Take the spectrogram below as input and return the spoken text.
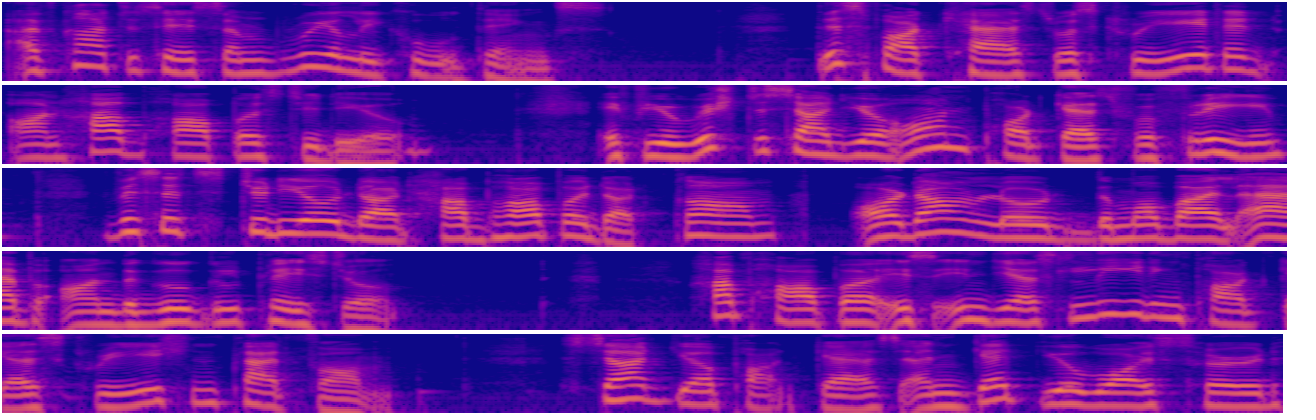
I've got to say some really cool things. This podcast was created on Hubhopper Studio. If you wish to start your own podcast for free, visit studio.hubhopper.com or download the mobile app on the Google Play Store. Hubhopper is India's leading podcast creation platform. Start your podcast and get your voice heard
